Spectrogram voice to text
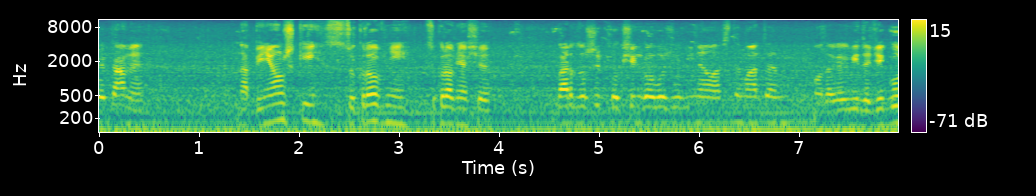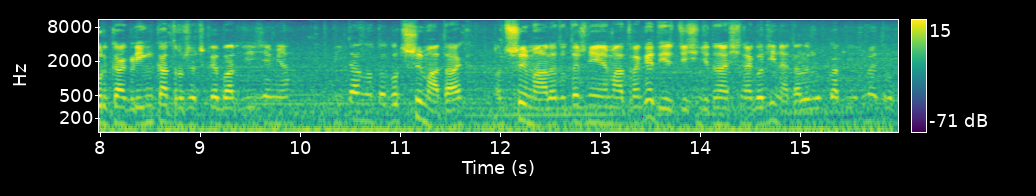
czekamy na pieniążki z cukrowni. Cukrownia się bardzo szybko księgowość uwinęła z tematem. No tak jak widać, gdzie górka, glinka, troszeczkę bardziej ziemia pita, no to go trzyma, tak? No trzyma, ale to też nie ma tragedii, jest 10-11 na godzinę, talerzówka 5 metrów,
